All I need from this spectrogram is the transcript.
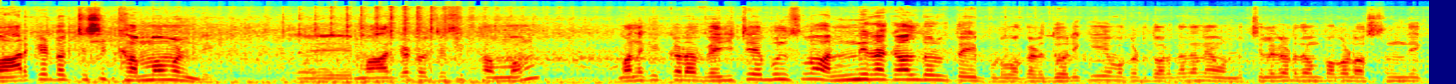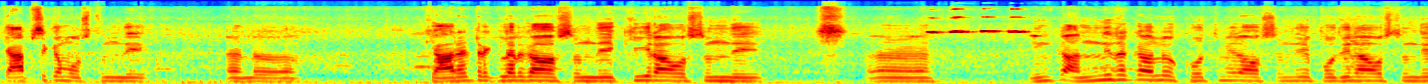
మార్కెట్ వచ్చేసి ఖమ్మం అండి. ఈ మార్కెట్ వచ్చేసి ఖమ్మం. మనకి ఇక్కడ వెజిటేబుల్స్లో అన్ని రకాలు దొరుకుతాయి. ఇప్పుడు ఒకటి దొరికి ఒకటి దొరకదనే ఉండదు. చిలకడ దుంప కూడా వస్తుంది క్యాప్సికమ్ వస్తుంది అండ్ క్యారెట్ రెగ్యులర్గా వస్తుంది కీరా వస్తుంది ఇంకా అన్ని రకాలు. కొత్తిమీర వస్తుంది పుదీనా వస్తుంది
